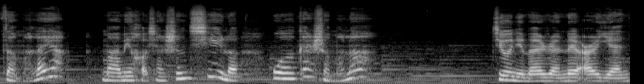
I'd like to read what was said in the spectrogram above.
怎么了呀？妈咪好像生气了，我干什么了？就你们人类而言，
